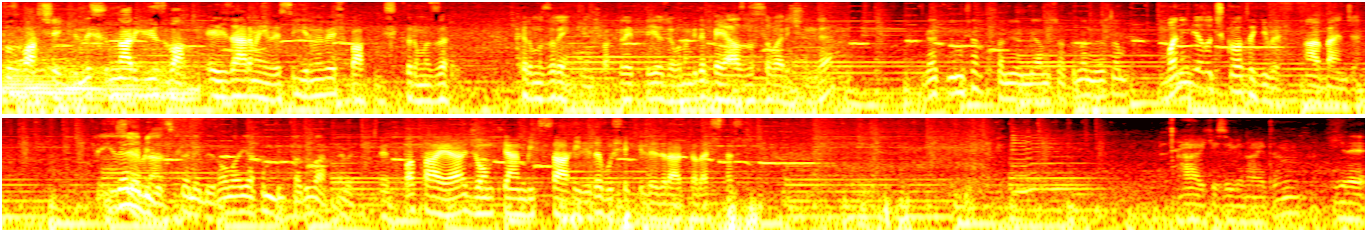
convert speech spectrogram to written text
30 baht şeklinde. Şunlar 100 baht. Ejder meyvesi 25 bahtmış kırmızı. Kırmızı renkliymiş bak red diye yazıyor. Bunun bir de beyazlısı var içinde. Gerçi yumuşak sanıyorum yanlış hatırlamıyorsam. Vanilyalı çikolata gibi abi bence. Denebilir, denebilir. Ona yakın bir tadı var. Evet. Evet, Pattaya, Jomtien Beach sahili de bu şekildedir arkadaşlar. Herkese günaydın. Yine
